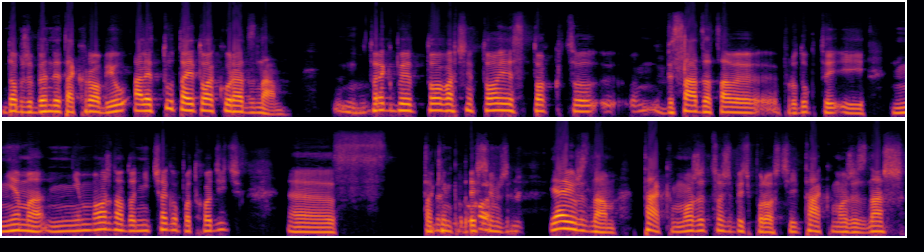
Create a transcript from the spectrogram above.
dobrze, będę tak robił, ale tutaj to akurat znam. To jakby to właśnie to jest to, co y, wysadza całe produkty i nie ma, nie można do niczego podchodzić e, z takim Bez podejściem, że ja już znam, tak, może coś być prościej, tak, może znasz,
